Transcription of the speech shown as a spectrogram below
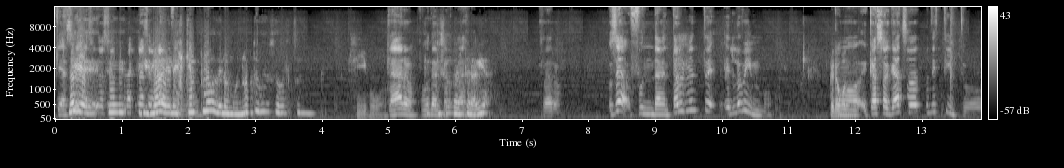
que, así No, es que, la situación de las clases. claro, más, el pues, ejemplo de lo monótono que se ha vuelto, Sí, po. Claro, puta, es la vida. Claro. O sea, fundamentalmente es lo mismo. Pero como con- caso a caso es distinto.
